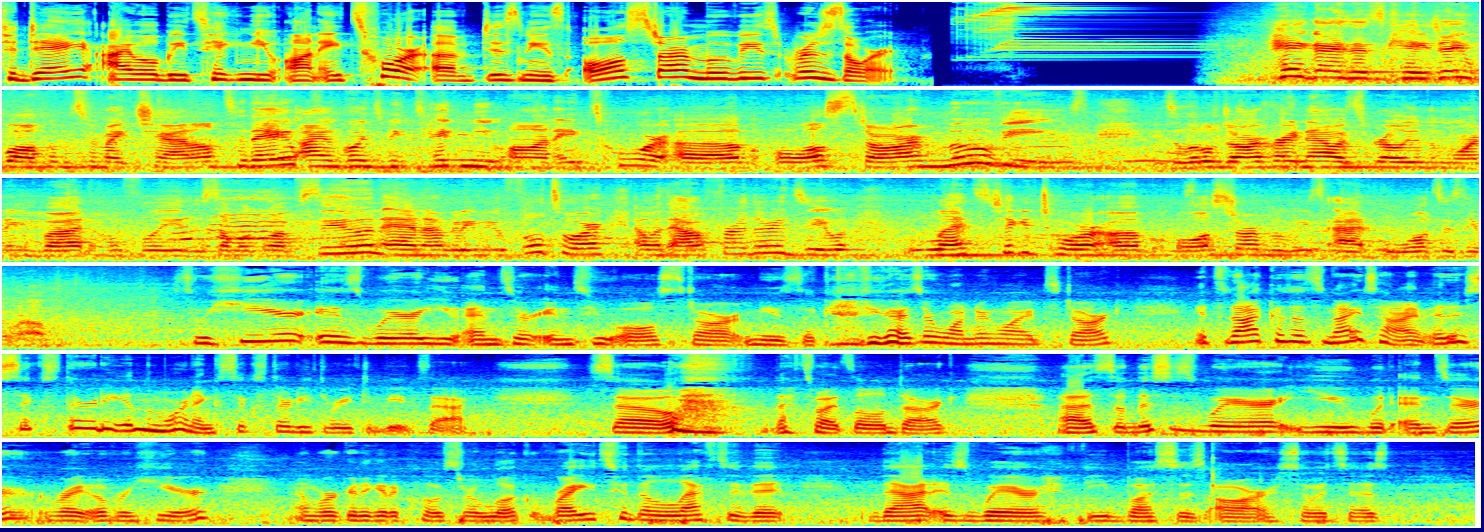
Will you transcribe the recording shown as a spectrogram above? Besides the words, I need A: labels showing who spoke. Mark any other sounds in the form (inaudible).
A: Today, I will be taking you on a tour of Disney's All Star Movies Resort. Hey guys, it's KJ. Welcome to my channel. Today, I'm going to be taking you on a tour of All Star Movies. It's a little dark right now. It's early in the morning, but hopefully the sun will come up soon and I'm going to give you a full tour. And without further ado, let's take a tour of All Star Movies at Walt Disney World. So here is where you enter into All Star Music. (laughs) If you guys are wondering why it's dark, it's not because it's nighttime. It is 6.30 in the morning, 6.33 to be exact. So (laughs) that's why it's a little dark. Uh, so this is where you would enter right over here. And we're going to get a closer look. Right to the left of it, that is where the buses are. So it says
